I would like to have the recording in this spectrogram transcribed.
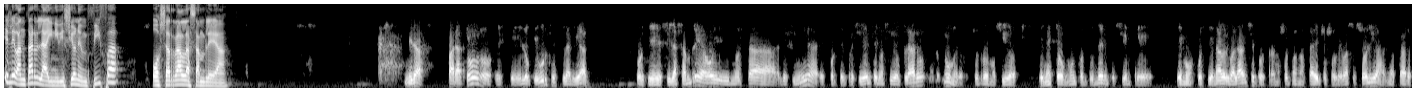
¿Es levantar la inhibición en FIFA o cerrar la asamblea? Mirá, para todo este, lo que urge es claridad, porque si la asamblea hoy no está definida es porque el presidente no ha sido claro en los números. Nosotros hemos sido en esto muy contundentes, siempre hemos cuestionado el balance, porque para nosotros no está hecho sobre bases sólidas, no estar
